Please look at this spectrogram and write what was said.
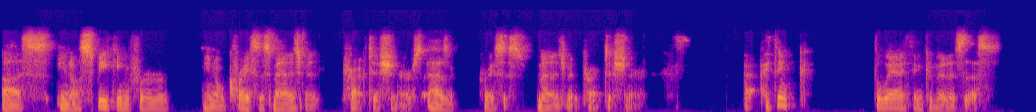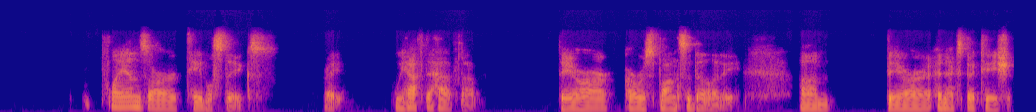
us. You know, speaking for you know crisis management practitioners as a crisis management practitioner, I, I think the way I think of it is this: plans are table stakes right? We have to have them. They are our responsibility. Um, they are an expectation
